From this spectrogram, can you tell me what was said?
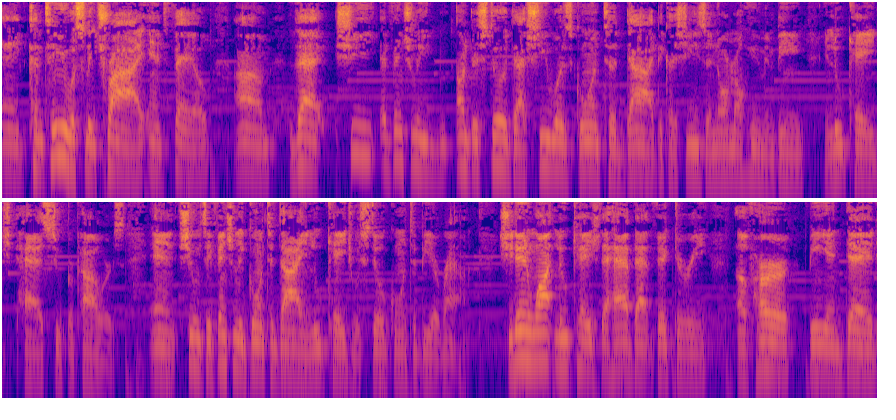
and continuously try and fail, um, that she eventually understood that she was going to die because she's a normal human being and Luke Cage has superpowers. And she was eventually going to die and Luke Cage was still going to be around. She didn't want Luke Cage to have that victory of her being dead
